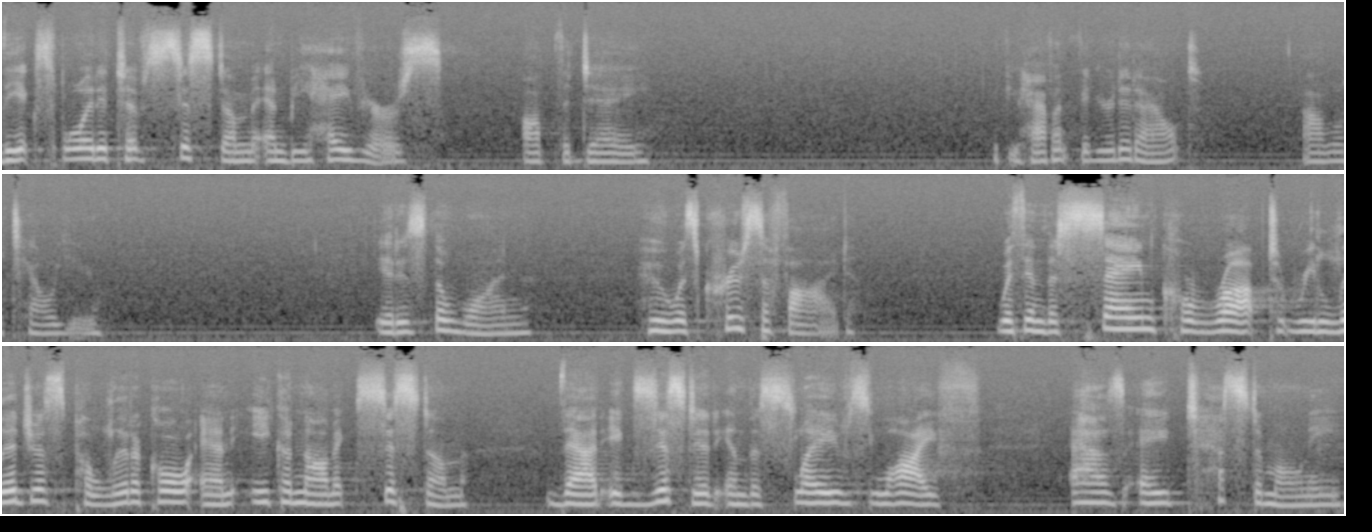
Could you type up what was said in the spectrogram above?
the exploitative system and behaviors of the day. If you haven't figured it out, I will tell you. It is the one who was crucified within the same corrupt religious, political, and economic system that existed in the slave's life as a testimony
